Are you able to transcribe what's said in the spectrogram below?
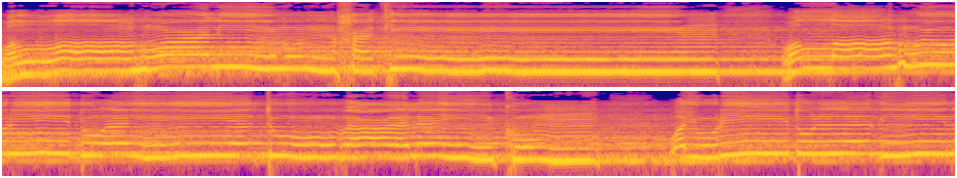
والله عليم حكيم والله يريد أن يتوب عليكم ويريد الذين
